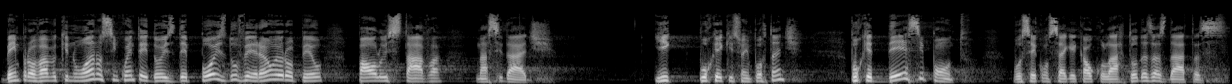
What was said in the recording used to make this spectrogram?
Bem provável que no ano 52, depois do verão europeu, Paulo estava na cidade. E por que, que isso é importante? Porque desse ponto, você consegue calcular todas as datas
